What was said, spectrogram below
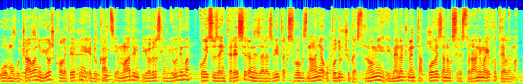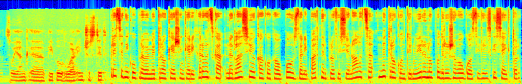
u omogućavanju još kvalitetnije edukacije mladim i odraslim ljudima koji su zainteresirani za razvitak svog znanja u području gastronomije i menadžmenta povezanog s restoranima i hotelima. Uh, Predsjednik uprave Metro Cash Carry Hrvatska naglasio je kako kao pouzdani partner profesionalaca Metro kontinuirano podržava ugostiteljski sektor,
